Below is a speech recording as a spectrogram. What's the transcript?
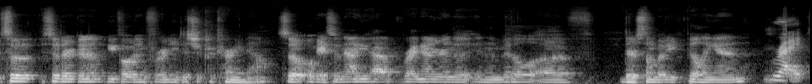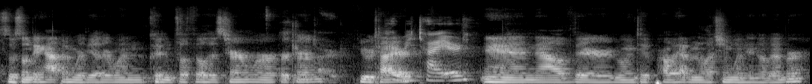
So, so they're going to be voting for a new district attorney now. So, okay, so now you have right now you're in the in the middle of there's somebody filling in. Right. So something happened where the other one couldn't fulfill his term or her term. Retired. He I retired, retired. and now they're going to probably have an election when in November,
